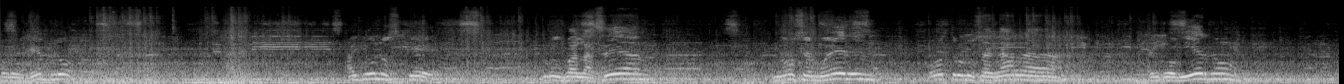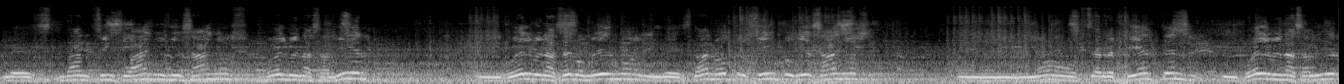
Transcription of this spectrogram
Por ejemplo, hay unos que los balacean, no se mueren, otros los agarra el gobierno, les dan 5 años, 10 años, vuelven a salir y vuelven a hacer lo mismo y les dan otros 5, 10 años y no se arrepienten y vuelven a salir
